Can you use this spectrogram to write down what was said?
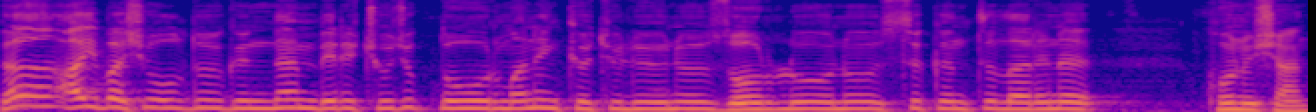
Daha aybaşı olduğu günden beri çocuk doğurmanın kötülüğünü, zorluğunu, sıkıntılarını konuşan,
